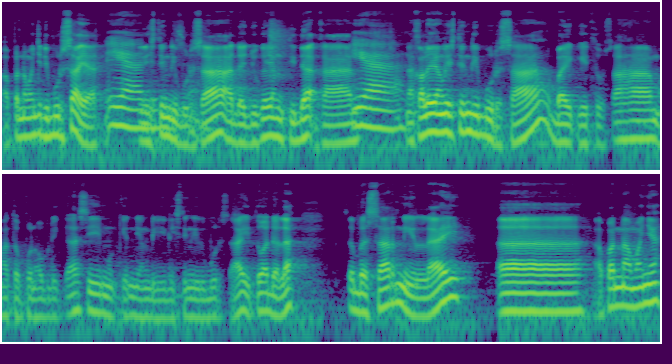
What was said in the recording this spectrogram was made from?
apa namanya di bursa ya. Iya, Di listing di bursa. ada juga yang tidak kan. iya Nah, kalau yang listing di bursa, baik itu saham ataupun obligasi, mungkin yang di listing di bursa itu adalah sebesar nilai eh apa namanya?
